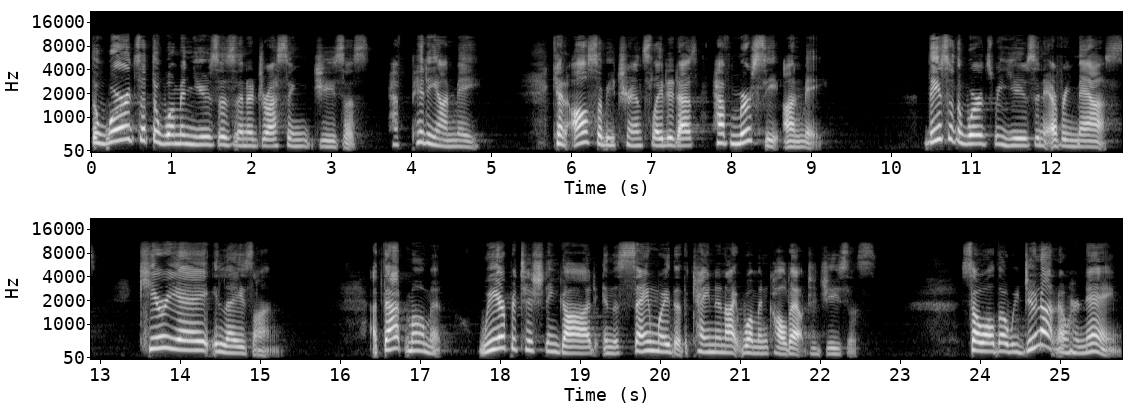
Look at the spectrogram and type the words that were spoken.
The words that the woman uses in addressing Jesus, have pity on me, can also be translated as, have mercy on me. These are the words we use in every Mass. Kyrie eleison. At that moment, we are petitioning God in the same way that the Canaanite woman called out to Jesus. So, although we do not know her name,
